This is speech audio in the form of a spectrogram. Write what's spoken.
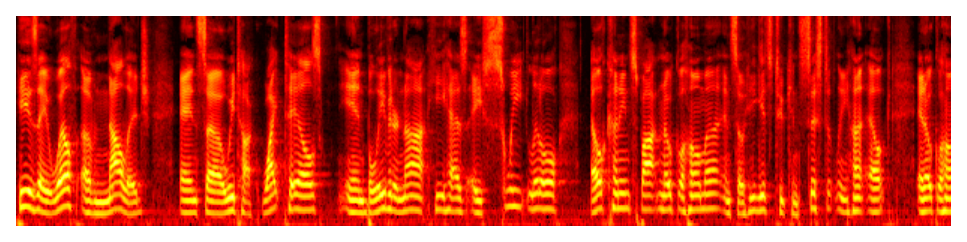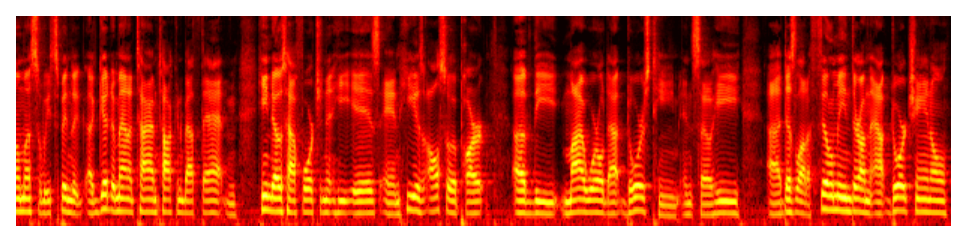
He is a wealth of knowledge. And so we talk whitetails. And believe it or not, he has a sweet little elk hunting spot in Oklahoma, and so he gets to consistently hunt elk in Oklahoma. So we spend a, a, good amount of time talking about that, and he knows how fortunate he is, and he is also a part of the My World Outdoors team, and so he uh, does a lot of filming. They're on the Outdoor Channel.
